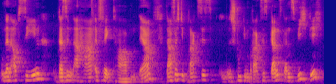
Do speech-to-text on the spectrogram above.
und dann auch sehen, dass sie einen Aha-Effekt haben. Ja? Dafür ist die Praxis, das Studium Praxis ganz, ganz wichtig.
